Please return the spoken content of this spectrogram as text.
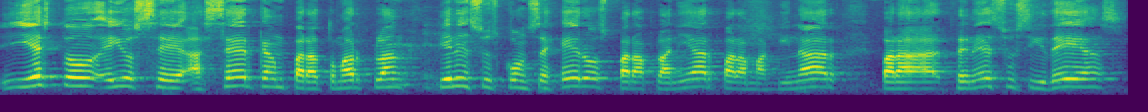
Y esto ellos se acercan para tomar plan, tienen sus consejeros para planear, para maquinar, para tener sus ideas.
